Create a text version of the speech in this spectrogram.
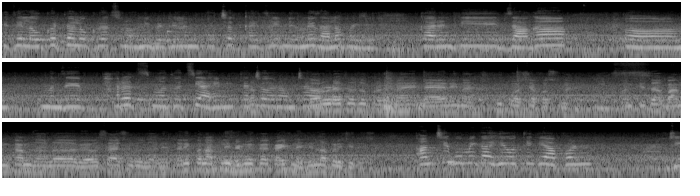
तिथे लवकर त्या लवकरात सुनावणी भेटेल आणि त्याच्यात काहीतरी निर्णय झाला पाहिजे. कारण की जागा म्हणजे फारच महत्त्वाची आहे आणि त्याच्यावर आमच्या दरोड्याचा जो प्रश्न आहे न्यायालयीन आहे खूप वर्षापासून आहे. पण तिथं बांधकाम झालं व्यवसाय सुरू झाले तरी पण आपली भूमिका काहीच नाही जिल्हा परिषदेची. आमची भूमिका ही होती की आपण जी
